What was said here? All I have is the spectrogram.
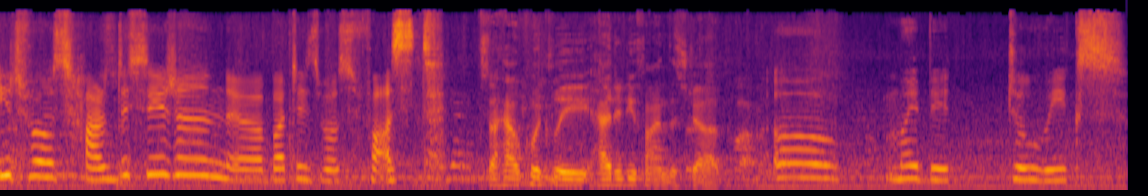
It was hard decision, uh, but it was fast. So how quickly, how did you find this job? Oh, maybe two weeks.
